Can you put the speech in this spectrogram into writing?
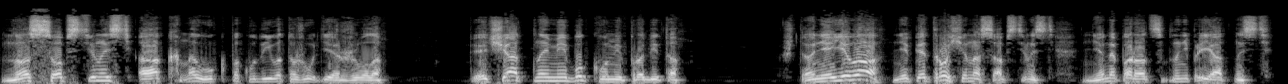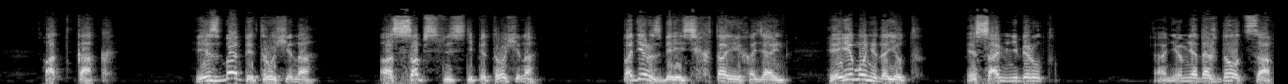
но собственность ак наук, покуда его тоже удерживала. Печатными буквами пробито, что не его, не Петрухина собственность, не напороться на неприятность. От как? Изба Петрухина, а собственность не Петрухина. Поди разберись, кто ей хозяин, и ему не дают, и сами не берут. Они у меня дождутся,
